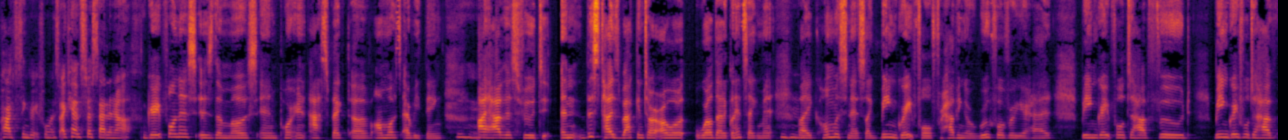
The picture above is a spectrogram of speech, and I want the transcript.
practicing gratefulness. I can't stress that enough. Gratefulness is the most important aspect of almost everything. Mm-hmm. I have this food to, and this ties back into our, our world at a glance segment, mm-hmm. like homelessness, like being grateful for having a roof over your head, being grateful to have food, being grateful to have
